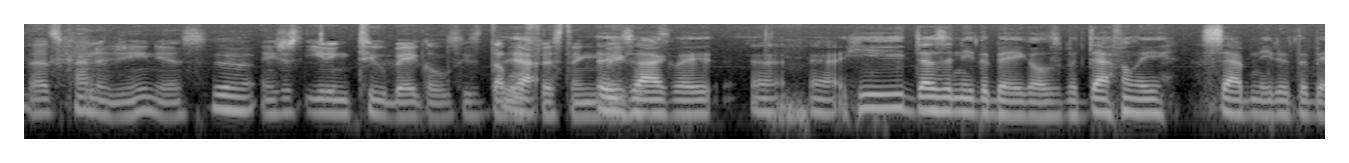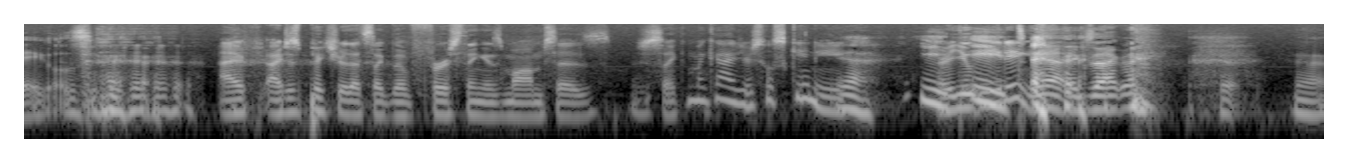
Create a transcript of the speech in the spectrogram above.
That's kind of genius. Yeah. He's just eating two bagels. He's double Yeah, fisting bagels. Exactly. Uh, yeah, he doesn't need the bagels, but definitely Seb needed the bagels. I I just picture that's like the first thing his mom says. Just like, oh my god, you're so skinny. yeah. Eat, Are you eat. eating? yeah, exactly. Yeah.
